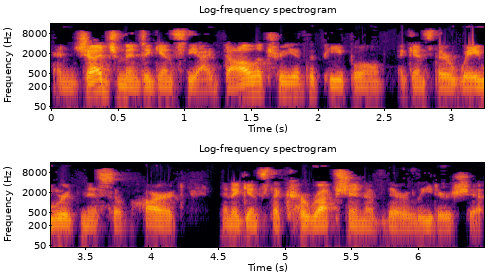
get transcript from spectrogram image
and judgment against the idolatry of the people, against their waywardness of heart, and against the corruption of their leadership.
